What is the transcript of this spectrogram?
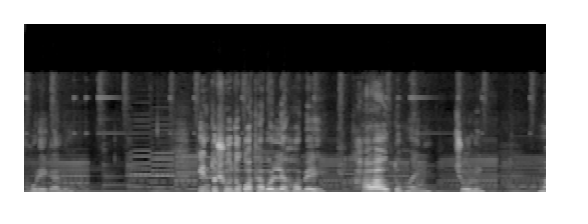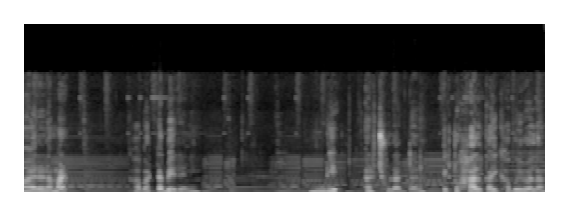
ভরে গেল। কিন্তু শুধু কথা বললে হবে, খাওয়াও তো হয়নি। চলুন, মায়েরার আমার খাবারটা বেড়ে নিই। মুড়ি আর ছোলার ডাল, একটু হালকাই খাব এবেলা।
